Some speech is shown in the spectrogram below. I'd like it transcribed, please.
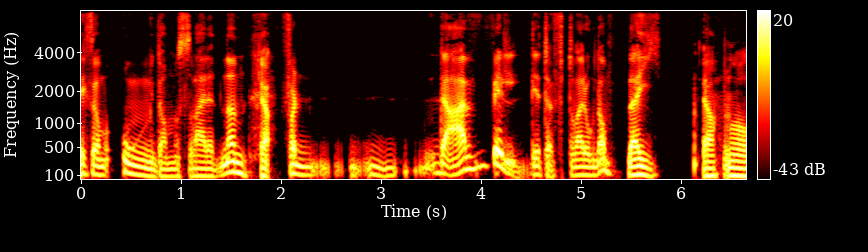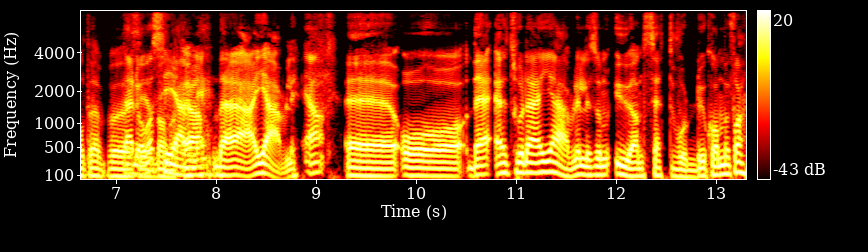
liksom ungdomsverdenen. Ja. For det er veldig tøft å være ungdom. Det er Ja, nå holdt jeg på Det er lov å si Ja, jævlig. det er jævlig. Ja. Eh, og det, jeg tror det er jævlig liksom uansett hvor du kommer fra.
